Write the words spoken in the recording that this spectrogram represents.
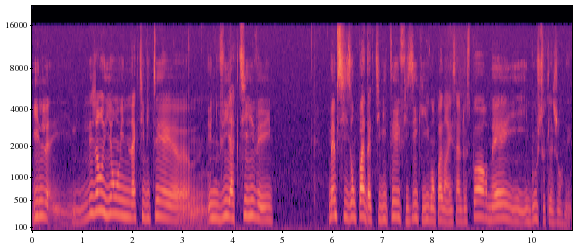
les gens y ont une activité, euh, une vie active et même s'ils n'ont pas d'activité physique, ils ne vont pas dans les salles de sport, mais ils, bougent toute la journée.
